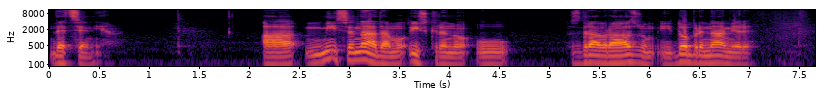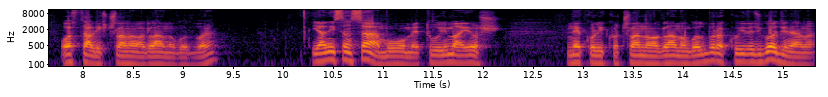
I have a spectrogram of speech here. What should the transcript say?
decenija. A mi se nadamo iskreno u zdrav razum i dobre namjere ostalih članova glavnog odbora. Ja nisam sam u ovome, tu ima još nekoliko članova glavnog odbora koji već godinama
